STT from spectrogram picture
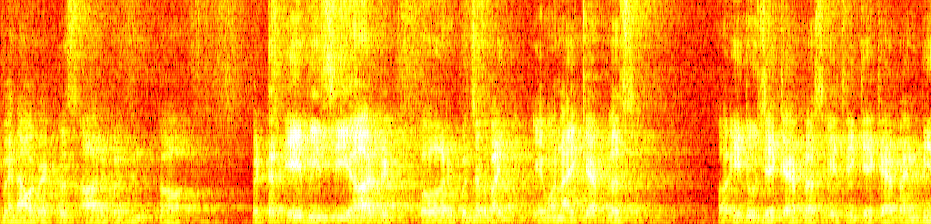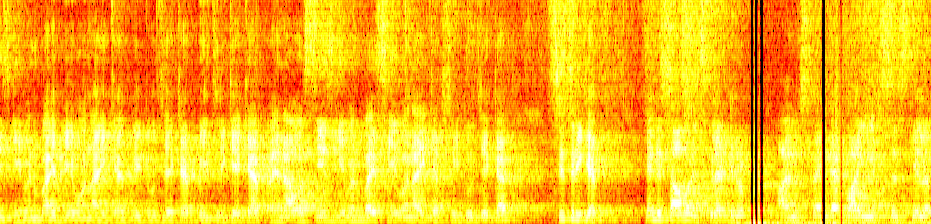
When our vectors are represent uh, vector a b c are rep, uh, represented by a1 i cap plus uh, a2 j cap plus a3 k cap and b is given by b1 i cap b2 j cap b3 k cap and our c is given by c1 i cap c2 j cap c3 cap. Then it's our scalar triple i am explaining that why it's a scalar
